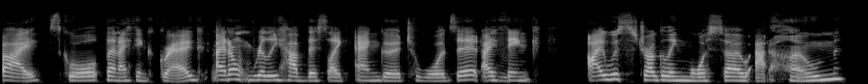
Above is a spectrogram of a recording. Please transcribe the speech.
by school than I think Greg. I don't really have this like anger towards it. I Mhm. think I was struggling more so at home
